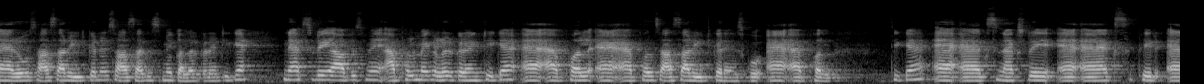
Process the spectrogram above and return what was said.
एरो साथ साथ रीड करें साथ साथ इसमें कलर करें, ठीक है? नेक्स्ट डे आप इसमें एप्पल में कलर करें, ठीक है? ए एप्पल ए एप्पल साथ साथ रीड करें इसको, ए एप्पल ठीक है? A ax next day A ax फिर ए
